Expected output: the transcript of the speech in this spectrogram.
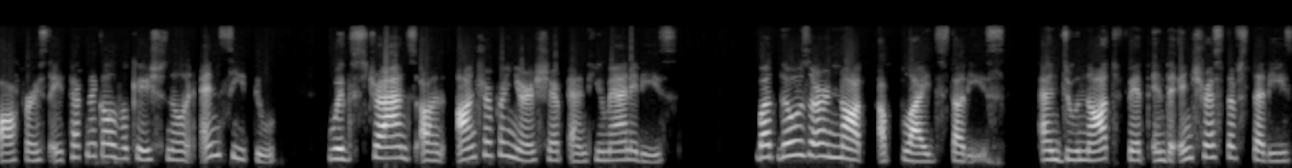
offers a technical vocational NC2 with strands on entrepreneurship and humanities. But those are not applied studies and do not fit in the interest of studies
